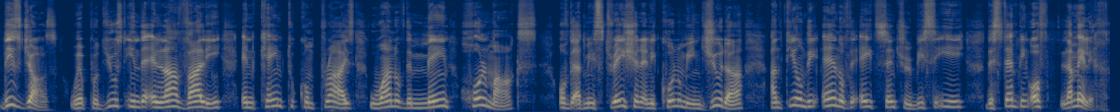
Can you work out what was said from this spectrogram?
These jars were produced in the Elah Valley and came to comprise one of the main hallmarks of the administration and economy in Judah until the end of the 8th century BCE, the stamping of Lamelech,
